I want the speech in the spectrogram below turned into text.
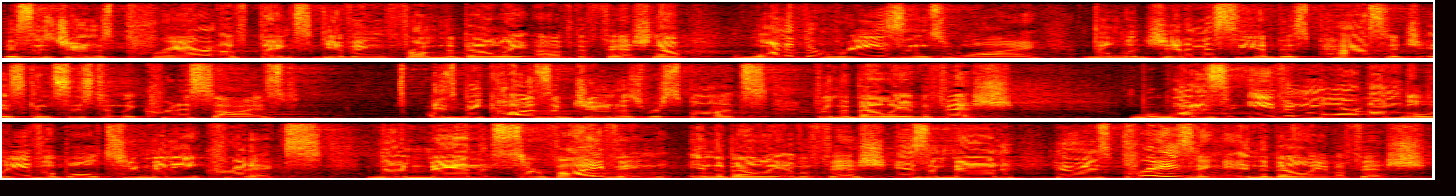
This is Jonah's prayer of thanksgiving from the belly of the fish. Now, one of the reasons why the legitimacy of this passage is consistently criticized is because of Jonah's response from the belly of the fish. What is even more unbelievable to many critics than a man surviving in the belly of a fish is a man who is praising in the belly of a fish.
